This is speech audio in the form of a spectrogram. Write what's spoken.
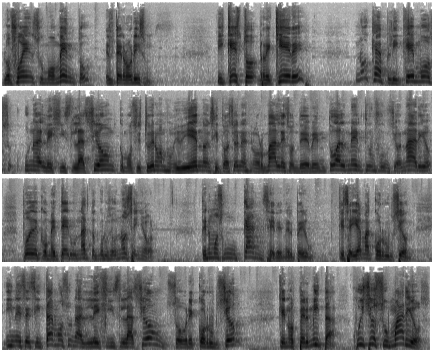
lo fue en su momento el terrorismo. Y que esto requiere no que apliquemos una legislación como si estuviéramos viviendo en situaciones normales donde eventualmente un funcionario puede cometer un acto corrupción. No, señor tenemos un cáncer en el Perú que se llama corrupción y necesitamos una legislación sobre corrupción que nos permita juicios sumarios.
